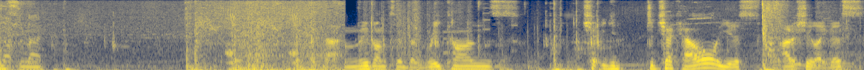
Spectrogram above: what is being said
Instantly. Like that. Move on to the recons. Che you, to check hell, you just just shoot like this.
